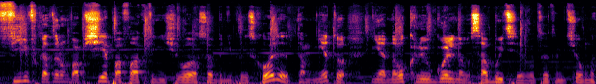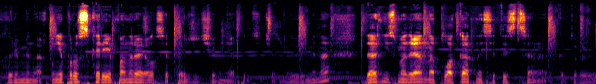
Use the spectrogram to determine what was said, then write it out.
фильм, в котором вообще по факту ничего особо не происходит, там нету ни одного краеугольного события вот в этом темных временах. Мне просто скорее понравилось, опять же, чем нет эти темные времена, даже несмотря на плакатность этой сцены, которую,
